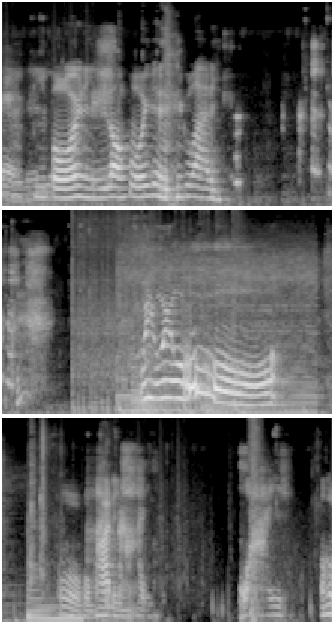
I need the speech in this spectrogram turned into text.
แดงเลยมีโปรยนี่มีลองโปรยกันกูว่านี่อุ้ยอุ้ยโอ้โหโอ้ผมพลาดเองควายควายโอ้โห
